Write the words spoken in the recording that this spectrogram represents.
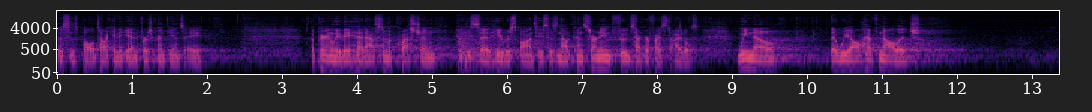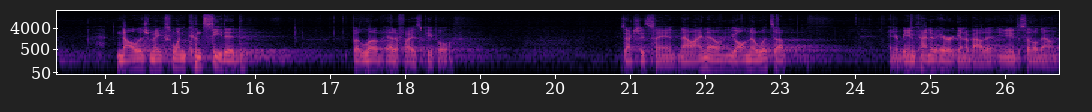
This is Paul talking again, 1 Corinthians 8. Apparently, they had asked him a question, and he said, he responds, he says, Now, concerning food sacrificed to idols, we know that we all have knowledge. Knowledge makes one conceited, but love edifies people. He's actually saying, Now I know, you all know what's up, and you're being kind of arrogant about it. You need to settle down.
